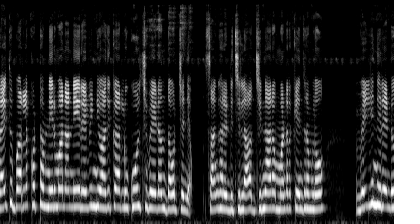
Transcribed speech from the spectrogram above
రైతు బర్ల కొట్టం నిర్మాణాన్ని రెవెన్యూ అధికారులు కూల్చివేయడం దౌర్జన్యం. సంగారెడ్డి జిల్లా జిన్నారం మండల కేంద్రంలో వెయ్యిన్ని రెండు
